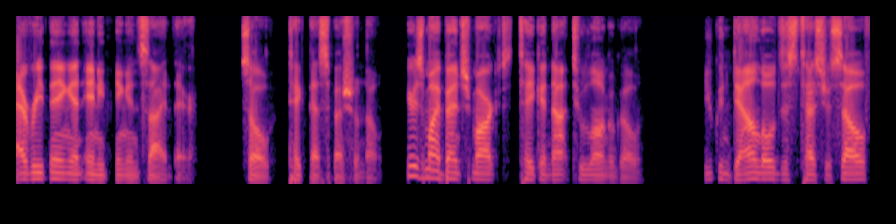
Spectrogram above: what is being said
everything and anything inside there. So take that special note. Here's my benchmarks taken not too long ago. You can download this test yourself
